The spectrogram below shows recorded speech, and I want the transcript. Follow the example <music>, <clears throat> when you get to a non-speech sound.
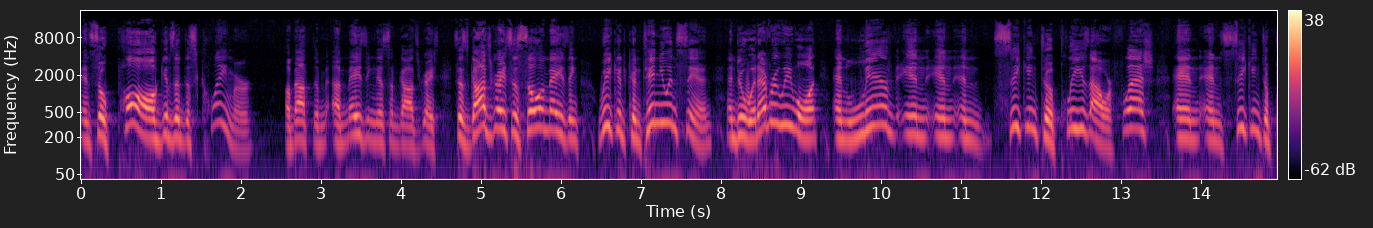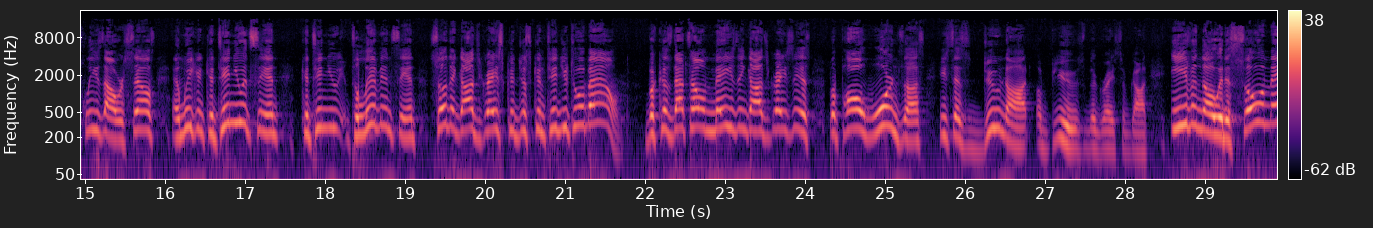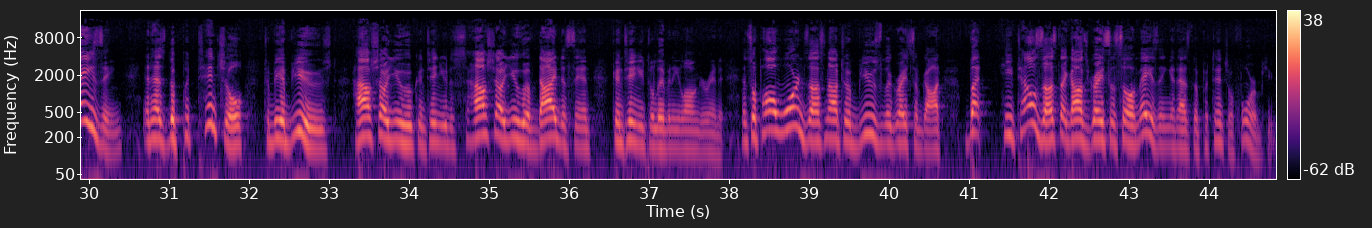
And so Paul gives a disclaimer about the amazingness of God's grace. He says God's grace is so amazing, we could continue in sin and do whatever we want and live in, in, in seeking to please our flesh and, and seeking to please ourselves, and we can continue in sin continue to live in sin so that God's grace could just continue to abound. Because that's how amazing God's grace is. But Paul warns us, he says, do not abuse the grace of God. Even though it is so amazing, it has the potential to be abused. How shall you who continue to how shall you who have died to sin continue to live any longer in it? And so Paul warns us not to abuse the grace of God, but he tells us that God's grace is so amazing it has the potential for abuse.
